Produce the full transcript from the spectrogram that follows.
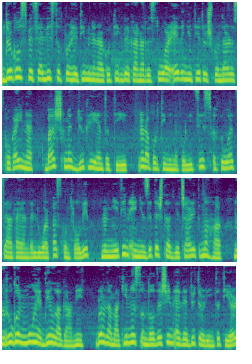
Ndërkohë, specialistët për hetimin e narkotikëve kanë arrestuar edhe një tjetër shpërndarës kokaine bashkë me dy klientë të tij. Në raportimin e policisë thuhet se ata janë ndaluar pas kontrollit në mjetin e njëzet e shtatë vjeçarit MH, në rrugën Muhedin Llagami, Brenda makinës ndodheshin edhe dy të rinj të tjerë,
